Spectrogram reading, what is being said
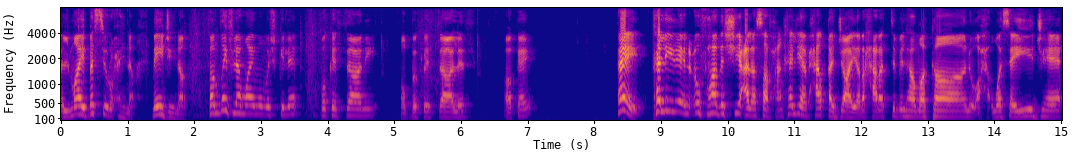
الماي بس يروح هنا ما يجي هنا. فنضيف له ماي مو مشكلة. بوك الثاني وبوك الثالث أوكي هي خليني نعوف هذا الشيء على صفحة نخليها بحلقة جاية راح أرتب لها مكان وأح- وأسيجها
